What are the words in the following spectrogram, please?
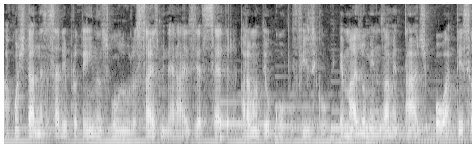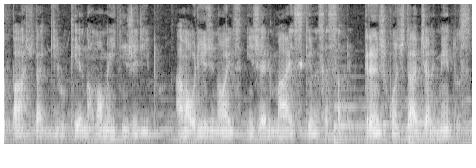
A quantidade necessária de proteínas, gorduras, sais minerais etc. para manter o corpo físico é mais ou menos a metade ou a terça parte daquilo que é normalmente ingerido. A maioria de nós ingere mais que o necessário. Grande quantidade de alimentos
